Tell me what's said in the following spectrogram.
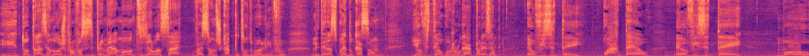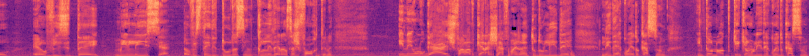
E estou trazendo hoje para vocês em primeira mão, antes de eu lançar, vai ser um dos capítulos do meu livro, Liderança com Educação. E eu visitei alguns lugares, por exemplo, eu visitei quartel, eu visitei morro, eu visitei milícia, eu visitei de tudo, assim, lideranças fortes, né? Em nenhum lugar eles falavam que era chefe, mas não, é tudo líder, líder com educação. Então nota o que é um líder com educação.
